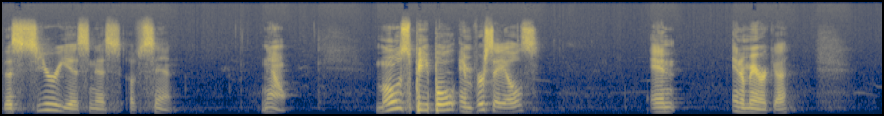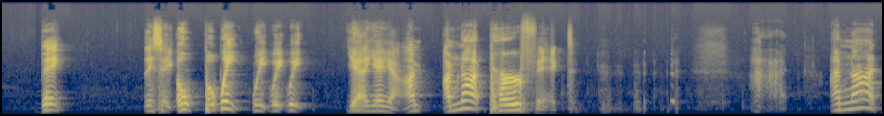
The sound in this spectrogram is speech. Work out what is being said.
the seriousness of sin. Now, most people in Versailles and in America, they they say, "Oh, but wait, wait, wait, wait. Yeah, yeah, yeah. I'm I'm not perfect. I'm not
